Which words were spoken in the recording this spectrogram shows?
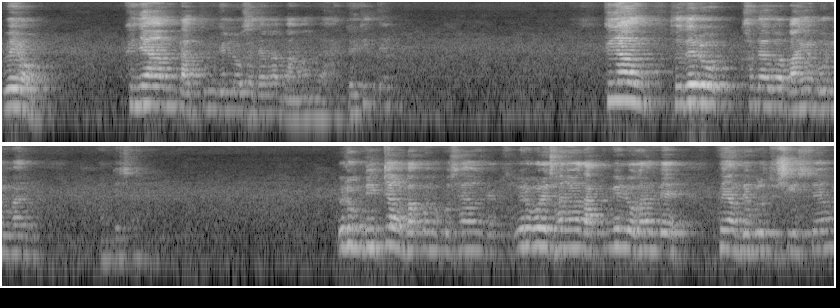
왜요? 그냥 나쁜 길로 가다가 망하면 안 되기 때문에. 그냥 저대로 가다가 망해버리면 안 되잖아요. 여러분도 입장을 바꿔놓고 생각을 해보세요. 여러분의 자녀가 나쁜 길로 가는데 그냥 내버려 두시겠어요?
